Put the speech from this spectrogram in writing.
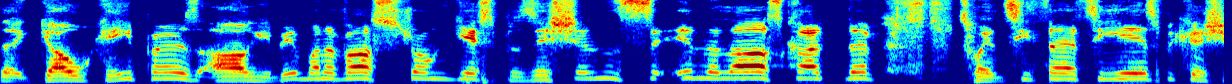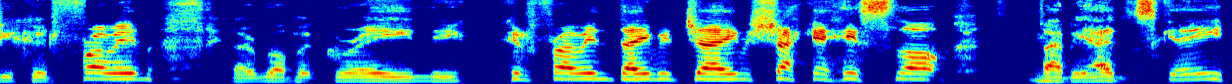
that goalkeeper has arguably been one of our strongest positions in the last kind of 20, 30 years because you could throw in you know, Robert Green, you could throw in David James, Shaka Hislop. Fabianski.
